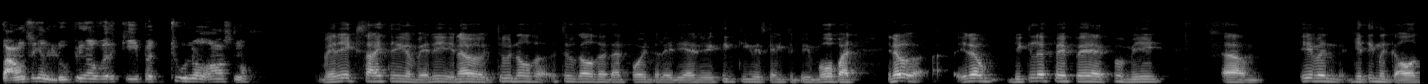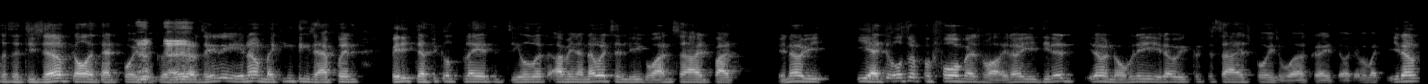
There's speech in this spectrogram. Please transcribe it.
bouncing and looping over the keeper. 2 0 Arsenal. Very exciting and very, you know, two nils, two goals at that point already, and you're thinking there's going to be more. But you know, you know, Nicola Pepe for me, um, even getting the goal, was a deserved goal at that point because he was really, you know, making things happen. Very difficult player to deal with. I mean, I know it's a League One side, but you know, he, he had to also perform as well. You know, he didn't, you know, normally, you know, we criticize for his work rate or whatever, but you know,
